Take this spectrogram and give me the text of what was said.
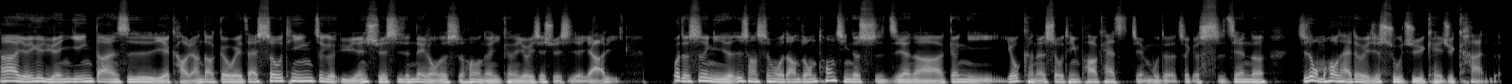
啊，有一个原因，当然是也考量到各位在收听这个语言学习的内容的时候呢，你可能有一些学习的压力。或者是你的日常生活当中通勤的时间啊，跟你有可能收听 podcast 节目的这个时间呢，其实我们后台都有一些数据可以去看的。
